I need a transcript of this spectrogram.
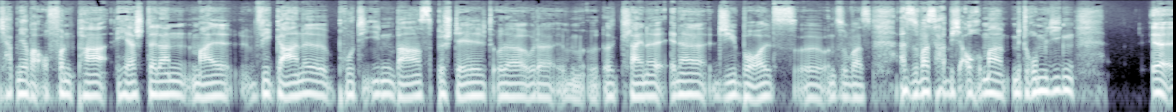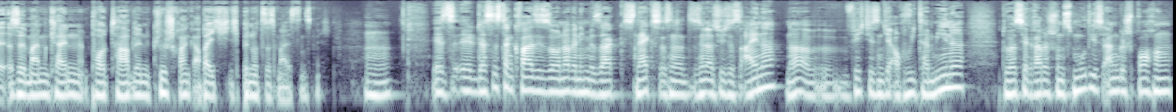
ich habe mir aber auch von ein paar Herstellern mal vegane Proteinbars bestellt oder oder, oder kleine Energy Balls äh, und sowas. Also sowas habe ich auch immer mit rumliegen also in meinem kleinen portablen Kühlschrank, aber ich, ich benutze es meistens nicht. Mhm. Jetzt, äh, das ist dann quasi so, ne, wenn ich mir sage, Snacks das sind natürlich das eine. Ne? Wichtig sind ja auch Vitamine. Du hast ja gerade schon Smoothies angesprochen.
